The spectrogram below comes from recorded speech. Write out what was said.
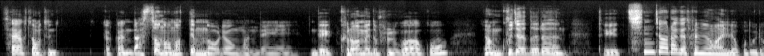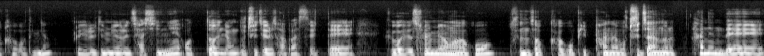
사역성 어떤 약간 낯선 언어 때문에 어려운 건데 근데 그럼에도 불구하고 연구자들은 되게 친절하게 설명하려고 노력하거든요. 그러니까 예를 들면 자신이 어떤 연구 주제를 잡았을 때 그거 이제 설명하고 분석하고 비판하고 주장을 하는데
